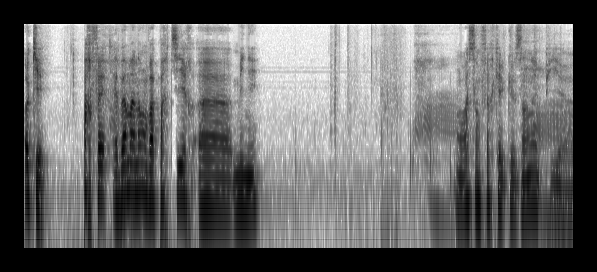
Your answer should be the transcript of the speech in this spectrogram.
Ok. Parfait. Et ben maintenant, on va partir euh, miner. On va s'en faire quelques-uns et puis... euh,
